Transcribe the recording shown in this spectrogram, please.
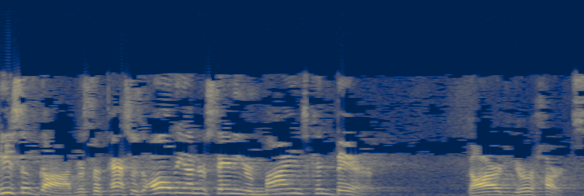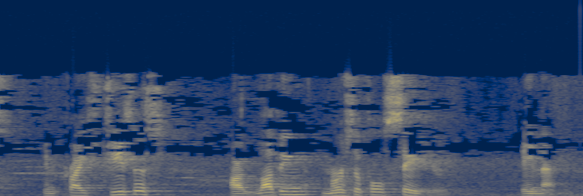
peace of God, which surpasses all the understanding your minds can bear, guard your hearts in Christ Jesus, our loving, merciful Savior. Amen.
